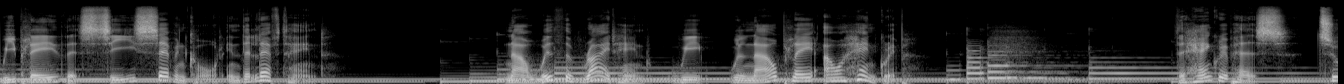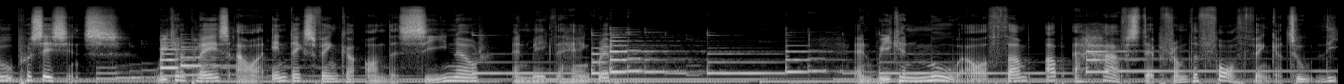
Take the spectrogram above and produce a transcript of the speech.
we play the C7 chord in the left hand. Now with the right hand we will now play our hand grip. The hand grip has two positions. We can place our index finger on the C note and make the hand grip. And we can move our thumb up a half step from the fourth finger to the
